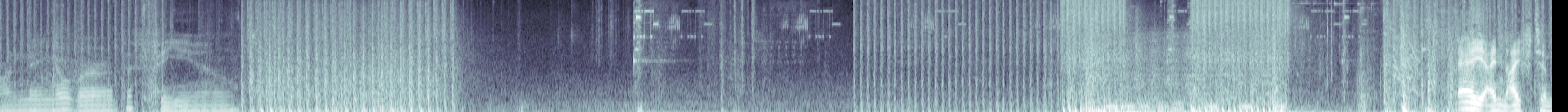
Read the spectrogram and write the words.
running over the field. Hey, I knifed him.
